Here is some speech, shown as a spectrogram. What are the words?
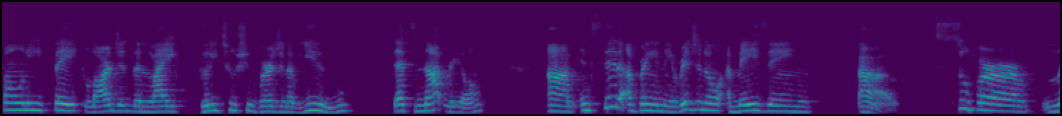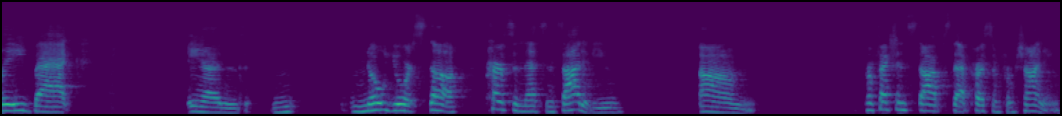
phony fake larger than life goody two shoe version of you that's not real. Um, instead of bringing the original amazing uh, super laid back and know your stuff person that's inside of you um perfection stops that person from shining.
